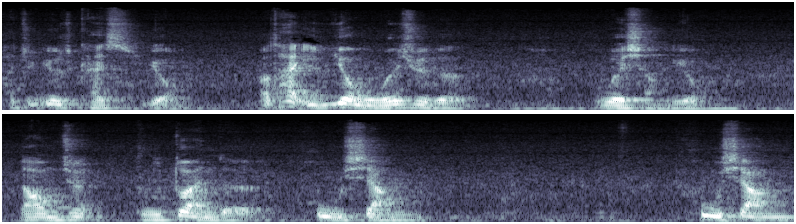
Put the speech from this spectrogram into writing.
他就又开始用。然后他一用，我也觉得我也想用，然后我们就不断的互相互相。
